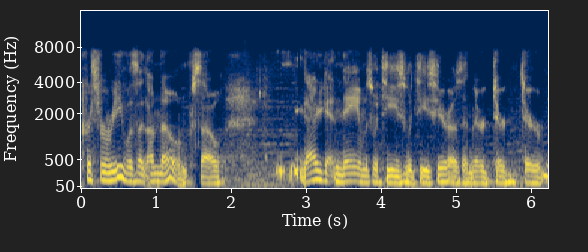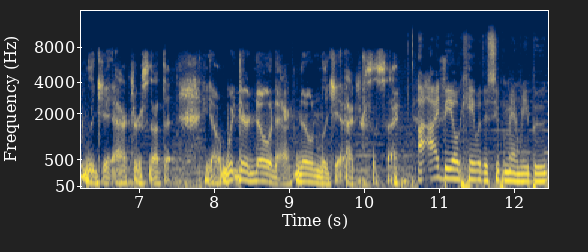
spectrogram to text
Christopher Reeve was an unknown, so now you get names with these with these heroes, and they're they're they're legit actors. Not that you know they're known act known legit actors. Let's say. I- I'd be okay with a Superman reboot.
